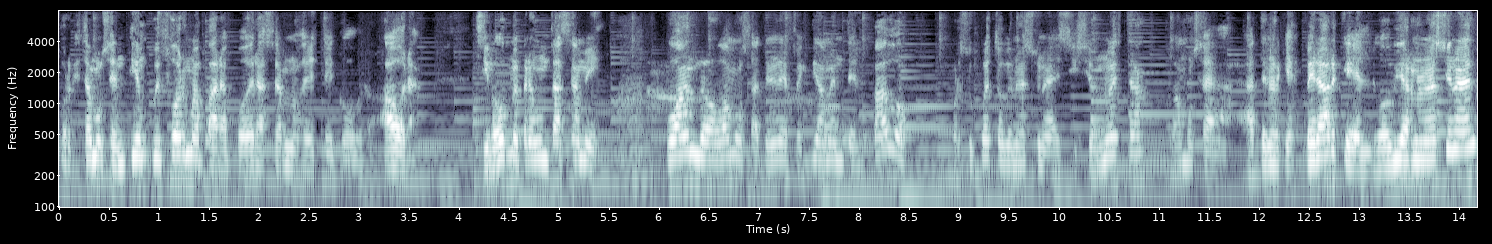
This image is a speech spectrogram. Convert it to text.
porque estamos en tiempo y forma para poder hacernos de este cobro. Ahora, si vos me preguntás a mí, ¿cuándo vamos a tener efectivamente el pago? Por supuesto que no es una decisión nuestra, vamos a, a tener que esperar que el gobierno nacional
